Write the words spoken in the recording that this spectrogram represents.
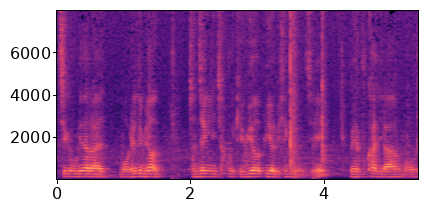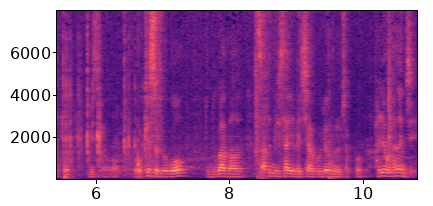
지금 우리나라 뭐 예를 들면 전쟁이 자꾸 이렇게 위협, 위협이 생기는지 왜 북한이랑 뭐 이렇게 미, 어, 로켓을 쏘고 또 누가 막 사드 미사일 배치하고 이런 걸 자꾸 하려고 하는지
